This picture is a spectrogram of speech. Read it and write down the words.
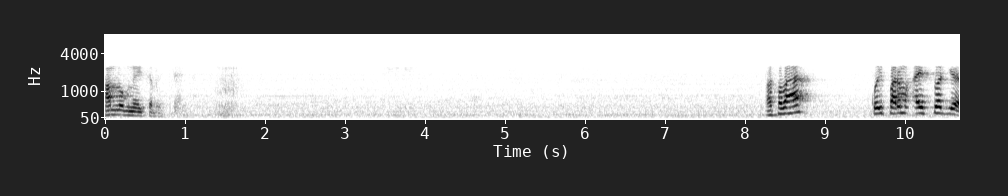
हम लोग नहीं समझते हैं। अथवा कोई परम ऐश्वर्य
